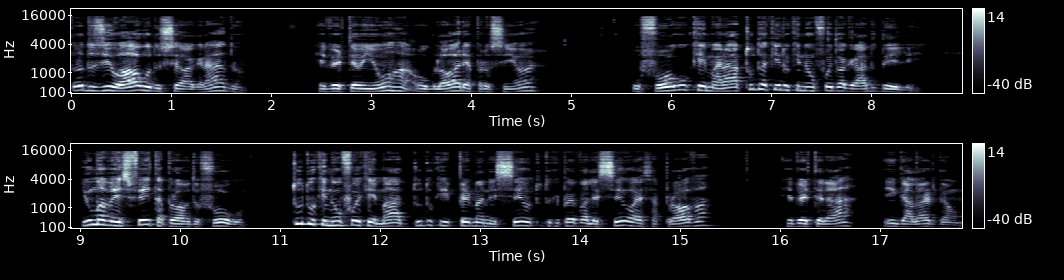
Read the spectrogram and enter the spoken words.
Produziu algo do seu agrado? Reverteu em honra ou glória para o Senhor? O fogo queimará tudo aquilo que não foi do agrado dele. E uma vez feita a prova do fogo, tudo que não foi queimado, tudo que permaneceu, tudo que prevaleceu a essa prova, reverterá em galardão.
